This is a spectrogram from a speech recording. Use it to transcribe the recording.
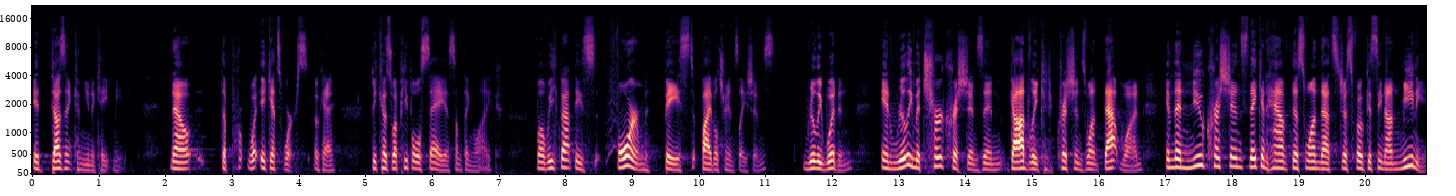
It doesn't communicate meaning. Now, the, it gets worse, okay? Because what people will say is something like, well, we've got these form based Bible translations, really wooden, and really mature Christians and godly Christians want that one. And then new Christians, they can have this one that's just focusing on meaning.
